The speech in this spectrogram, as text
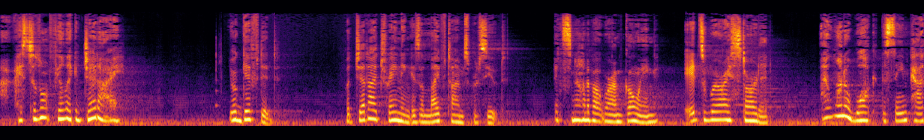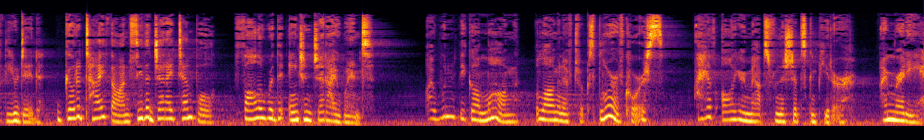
I still don't feel like a Jedi. You're gifted. But Jedi training is a lifetime's pursuit. It's not about where I'm going. It's where I started. I want to walk the same path you did. Go to Tython, see the Jedi Temple, follow where the ancient Jedi went. I wouldn't be gone long. Long enough to explore, of course. I have all your maps from the ship's computer. I'm ready.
